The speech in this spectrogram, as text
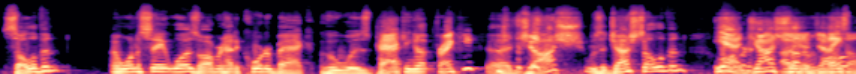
Sullivan. I want to say it was Auburn had a quarterback who was backing up Frankie? Uh, Josh was it Josh Sullivan? Yeah, Auburn, Josh Oh, yeah, Sullivan, Josh baseball.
